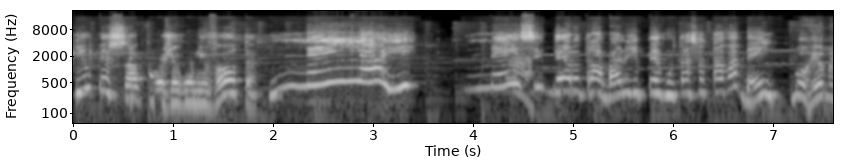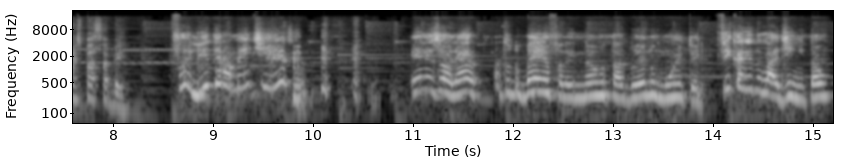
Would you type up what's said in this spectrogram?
E o pessoal que tava jogando em volta, nem aí. Nem Ah. se deram o trabalho de perguntar se eu tava bem. Morreu, mas passa bem. Foi literalmente isso. Eles olharam, tá tudo bem? Eu falei, não, tá doendo muito. Ele, fica ali do ladinho então.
